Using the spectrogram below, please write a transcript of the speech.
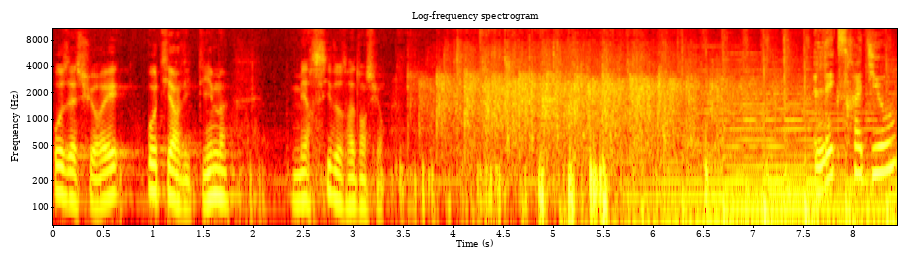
aux assurés, aux tiers victimes. Merci de votre attention. L'ex-radio,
